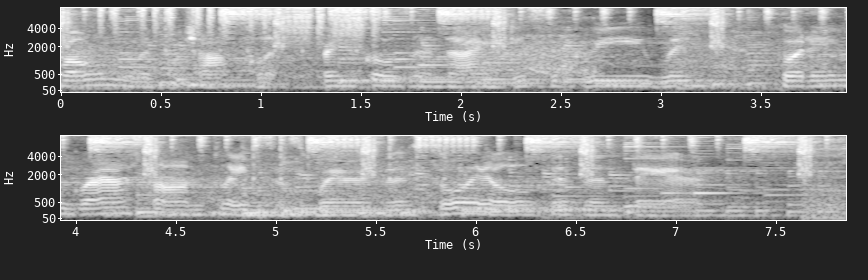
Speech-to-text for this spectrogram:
cone with chocolate sprinkles, and I disagree with putting grass on places where the soil isn't there.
